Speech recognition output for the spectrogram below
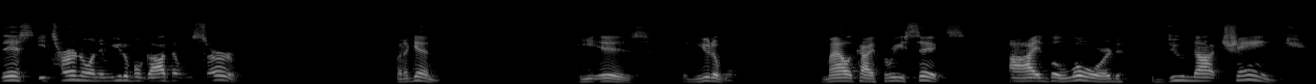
this eternal and immutable God that we serve. But again, He is immutable. Malachi 3 6, I, the Lord, do not change.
